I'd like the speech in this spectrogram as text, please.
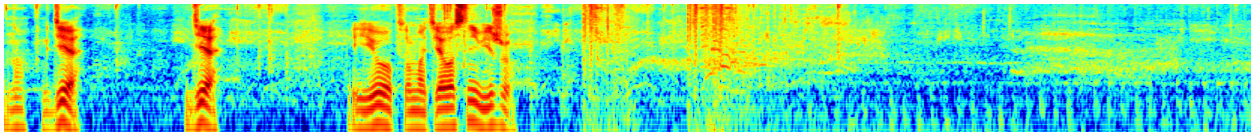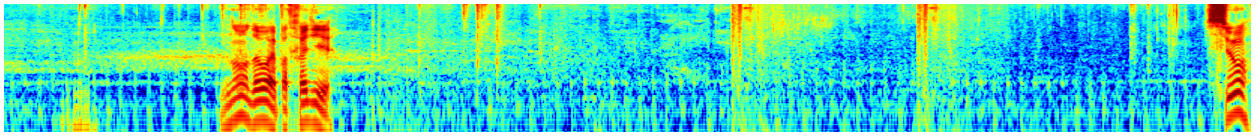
Ну, где? Где? Ёпта мать, я вас не вижу. Ну, давай, подходи. Все.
